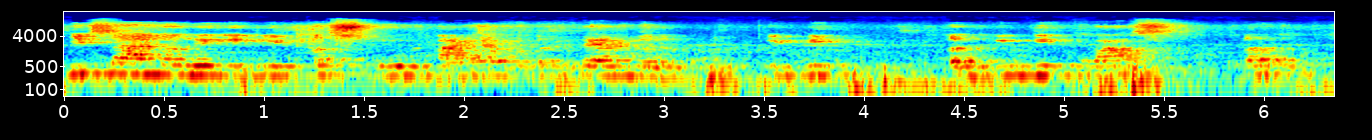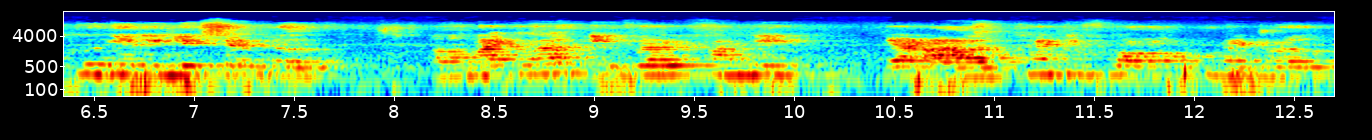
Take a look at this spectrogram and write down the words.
Besides learning English at school, I have attended English, an English class at Korean English Center. Uh, my class is very funny. There are 24 members.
